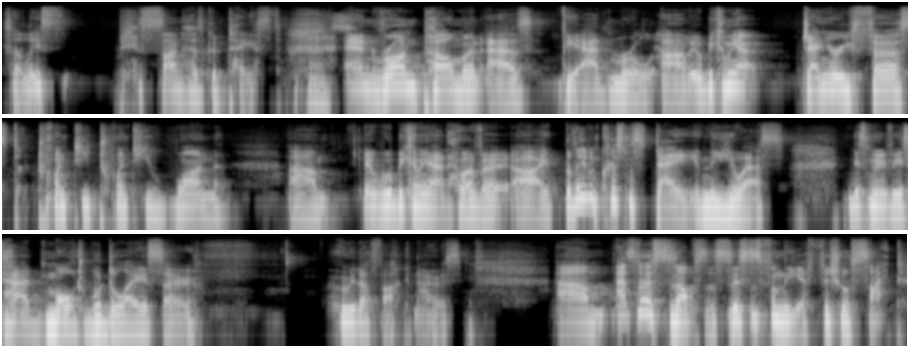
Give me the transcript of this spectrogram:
So at least his son has good taste. Nice. And Ron Perlman as the Admiral. Um, it will be coming out January 1st, 2021. Um, it will be coming out, however, uh, I believe on Christmas Day in the US. This movie's had multiple delays, so who the fuck knows? Um, as for a synopsis, this is from the official site.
